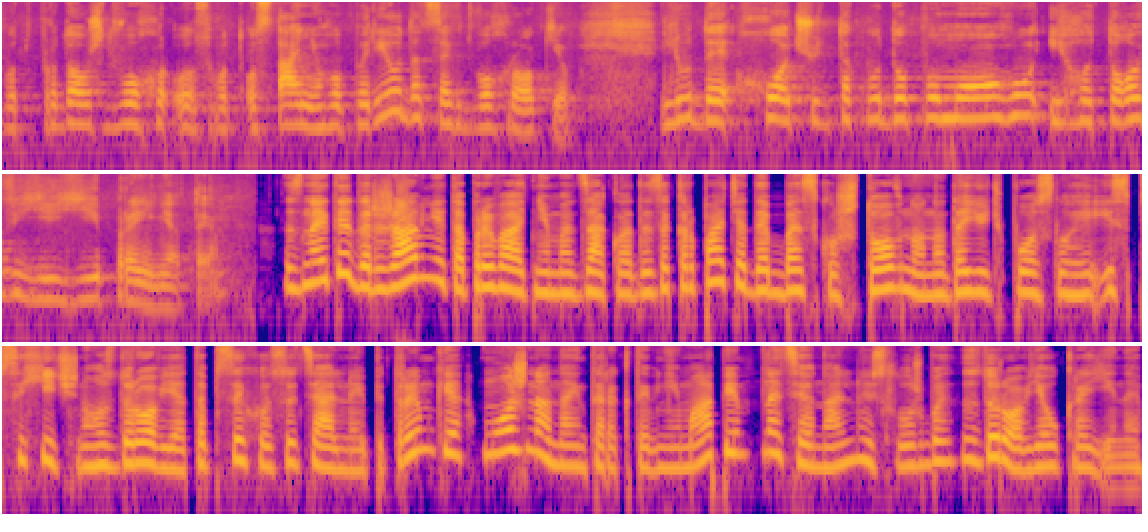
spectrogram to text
от впродовж двох от останнього періоду, цих двох років, люди хочуть таку допомогу і готові її прийняти. Знайти державні та приватні медзаклади Закарпаття, де безкоштовно надають послуги із психічного здоров'я та психосоціальної підтримки, можна на інтерактивній мапі Національної служби здоров'я України.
